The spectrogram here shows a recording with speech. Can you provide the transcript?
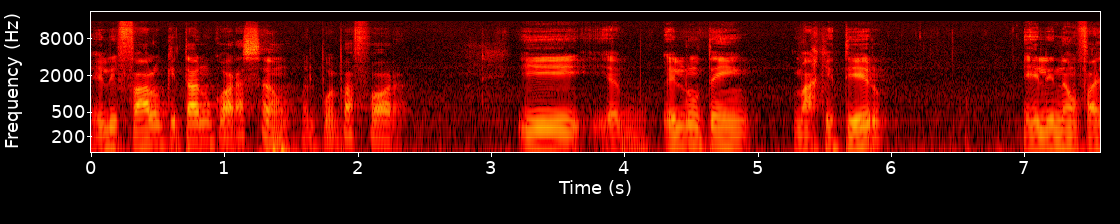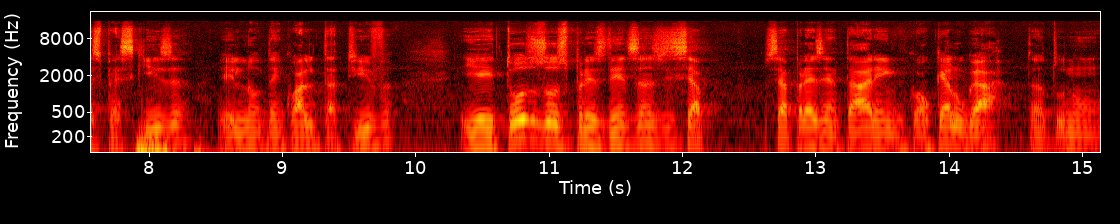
Ele fala o que está no coração, ele põe para fora. E ele não tem marqueteiro, ele não faz pesquisa, ele não tem qualitativa. E aí todos os outros presidentes, antes de se, se apresentarem em qualquer lugar, tanto num,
